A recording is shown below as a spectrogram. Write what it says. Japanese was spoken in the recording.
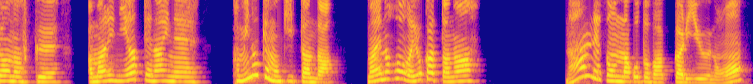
今日の服、あまり似合ってないね。髪の毛も切ったんだ。前の方が良かったな。なんでそんなことばっかり言うの？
